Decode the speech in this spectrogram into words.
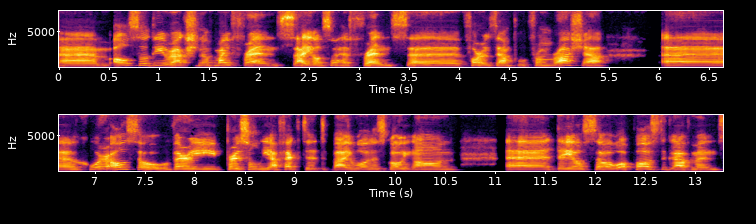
um, also the reaction of my friends. I also have friends, uh, for example, from Russia, uh, who are also very personally affected by what is going on. Uh, they also oppose the government.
